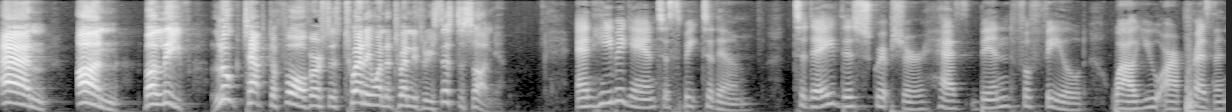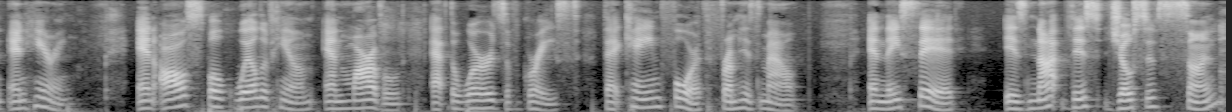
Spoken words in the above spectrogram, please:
and unbelief. Luke chapter 4, verses 21 to 23. Sister Sonia. And he began to speak to them. Today, this scripture has been fulfilled while you are present and hearing. And all spoke well of him and marveled at the words of grace that came forth from his mouth. And they said, Is not this Joseph's son?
